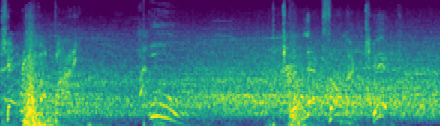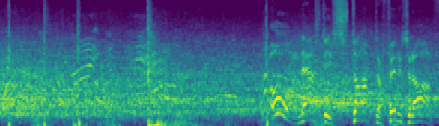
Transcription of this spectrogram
Kick right to the body. Ooh. Connects on the kick. Oh, a nasty stop to finish it off.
